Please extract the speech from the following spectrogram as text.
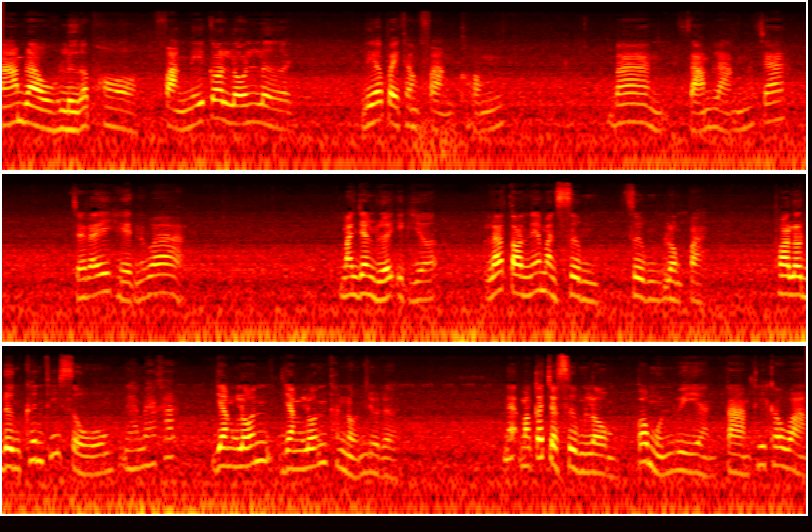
น้ำเราเหลือพอ ฝั่งนี้ก็ล้นเลยเลี้ยวไปทางฝั่งของบ้านสามหลังนะจ๊ะ จะได้เห็นว่ามันยังเหลืออีกเยอะ แล้วตอนนี้มันซึมซึมลงไป พอเราดึงขึ้นที่สูงเนี่ยเห็นไหมคะ ยังล้นยังล้นถนนอยู่เลยเนี่ยมันก็จะซึมลงก็หมุนเวียนตามที่เขาวาง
